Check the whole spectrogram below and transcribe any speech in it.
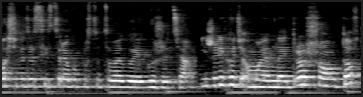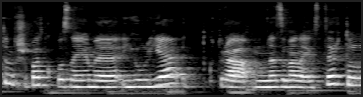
Właściwie to jest historia po prostu całego jego życia. Jeżeli chodzi o moją najdroższą, to w tym przypadku poznajemy Julię, która nazywana jest Turtle,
